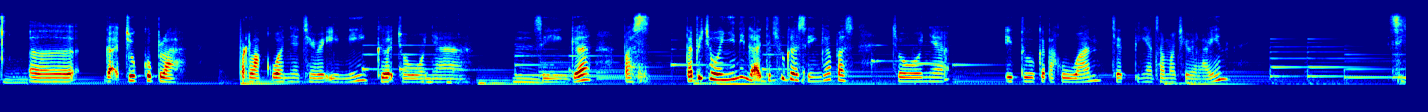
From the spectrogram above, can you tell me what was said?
Hmm. eh, nggak cukup lah perlakuannya cewek ini ke cowoknya Hmm. sehingga pas tapi cowoknya ini nggak adil juga sehingga pas cowoknya itu ketahuan chattingan sama cewek lain si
